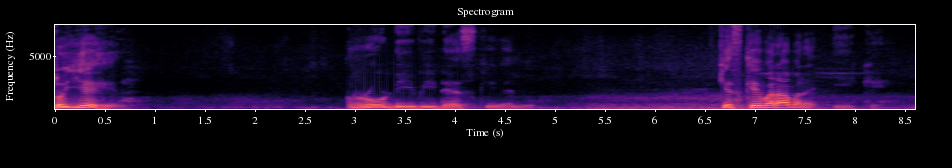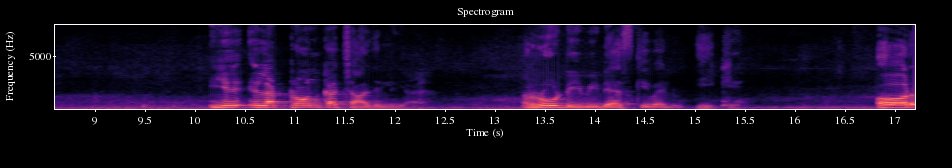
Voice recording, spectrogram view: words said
तो ये रो डी वी डैश की वैल्यू किसके बराबर है? ई e के। ये इलेक्ट्रॉन का चार्ज लिया है। रो डी वी डैश की वैल्यू ई e के। और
